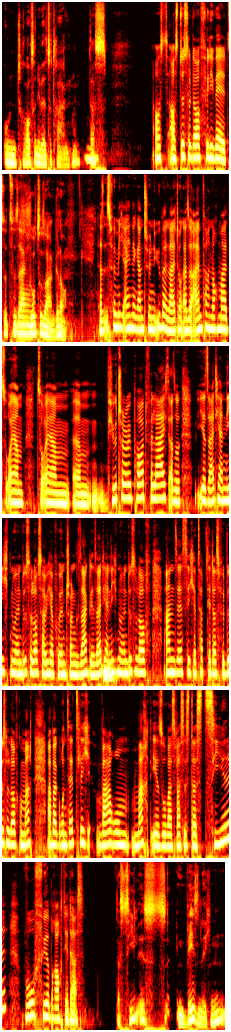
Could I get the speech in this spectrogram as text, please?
und raus in die Welt zu tragen. Ne? Mhm. Das aus, aus Düsseldorf für die Welt sozusagen. Sozusagen, genau. Das ist für mich eigentlich eine ganz schöne Überleitung. Also einfach nochmal zu eurem, zu eurem ähm, Future Report vielleicht. Also ihr seid ja nicht nur in Düsseldorf, das habe ich ja vorhin schon gesagt, ihr seid mhm. ja nicht nur in Düsseldorf ansässig, jetzt habt ihr das für Düsseldorf gemacht, aber grundsätzlich, warum macht ihr sowas? Was ist das Ziel? Wofür braucht ihr das? Das Ziel ist im Wesentlichen,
